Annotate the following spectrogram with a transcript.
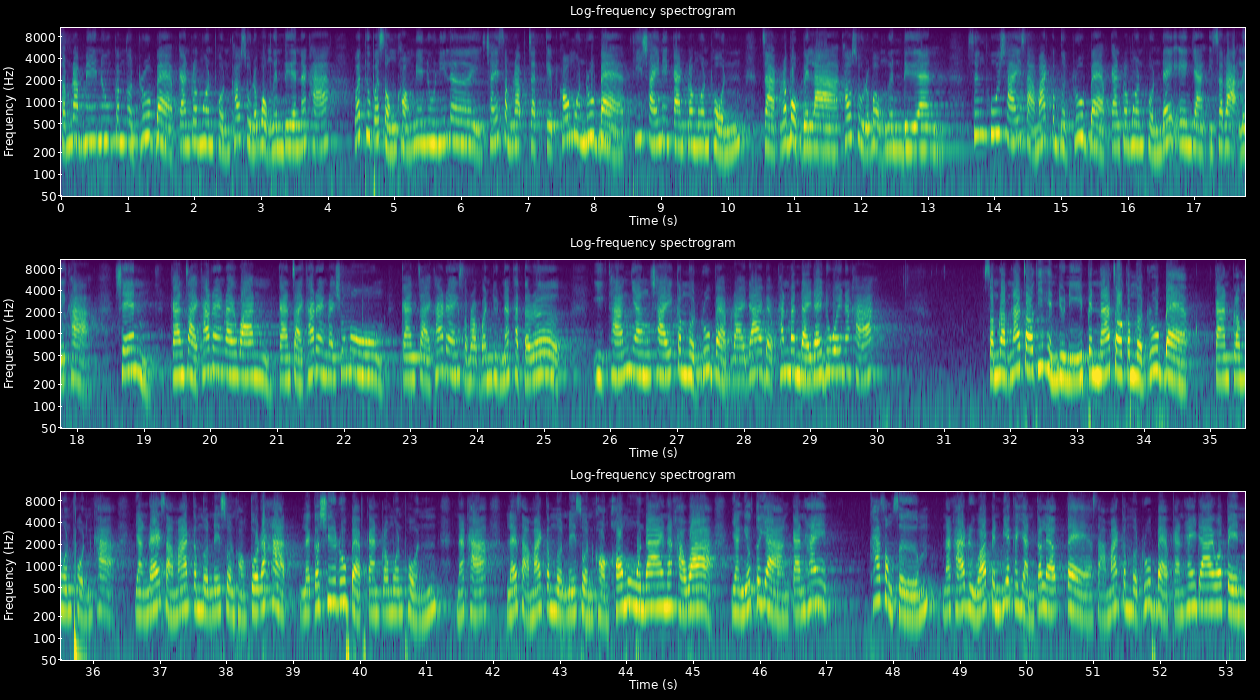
สำหรับเมนูกำหนดรูปแบบการประมวลผลเข้าสู่ระบบเงินเดือนนะคะ วัตถุประสงค์ของเมนูนี้เลย ใช้สำหรับจัดเก็บข้อมูลรูปแบบที่ใช้ในการประมวลผล จากระบบเวลาเข้าสู่ระบบเงินเดือน ซึ่งผู้ใช้สามารถกำหนดรูปแบบการประมวลผลได้เองอย่างอิสระเลยค่ะ เช่น การจ่ายค่าแรงรายวัน การจ่ายค่าแรงรายชั่วโมง การจ่ายค่าแรงสำหรับวันหยุดนักขัตฤกษ์ อีกทั้งยังใช้กำหนดรูปแบบรายได้แบบขั้นบันไดได้ด้วยนะคะสำหรับหน้าจอที่เห็นอยู่นี้เป็นหน้าจอกำหนดรูปแบบการประมวลผลค่ะ อย่างแรกสามารถกำหนดในส่วนของตัวรหัส และก็ชื่อรูปแบบการประมวลผลนะคะ และสามารถกำหนดในส่วนของข้อมูลได้นะคะว่า อย่างยกตัวอย่างการให้ ค่าส่งเสริมนะคะ หรือว่าเป็นเบี้ยขยันก็แล้ว แต่สามารถกำหนดรูปแบบการให้ได้ว่าเป็น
